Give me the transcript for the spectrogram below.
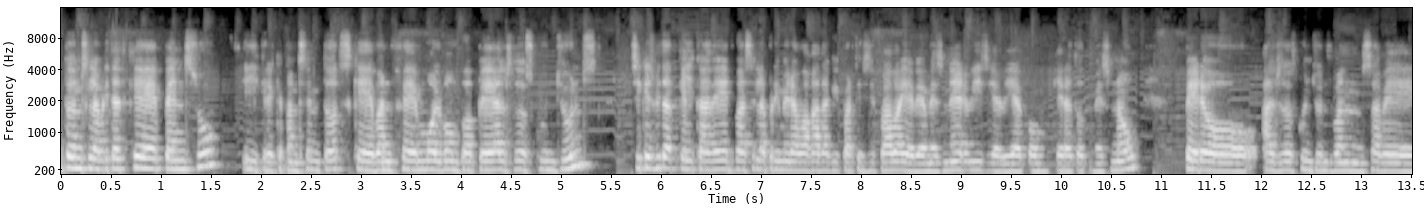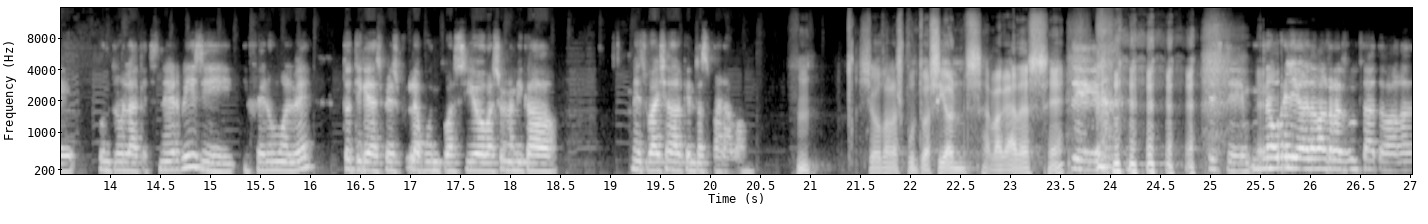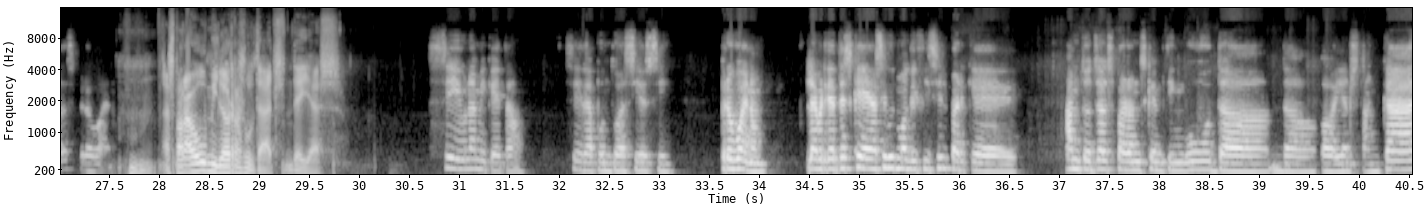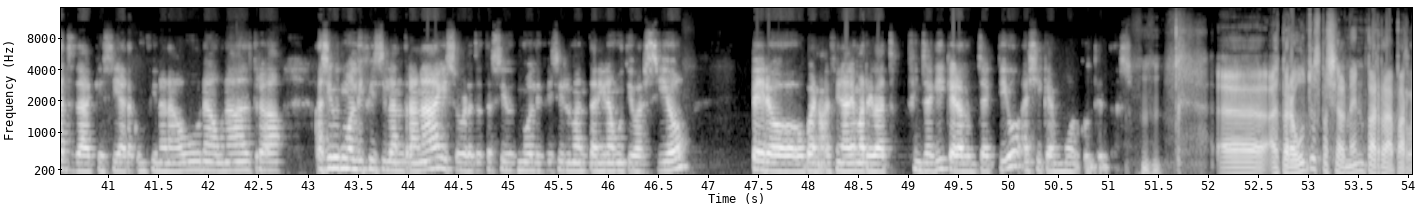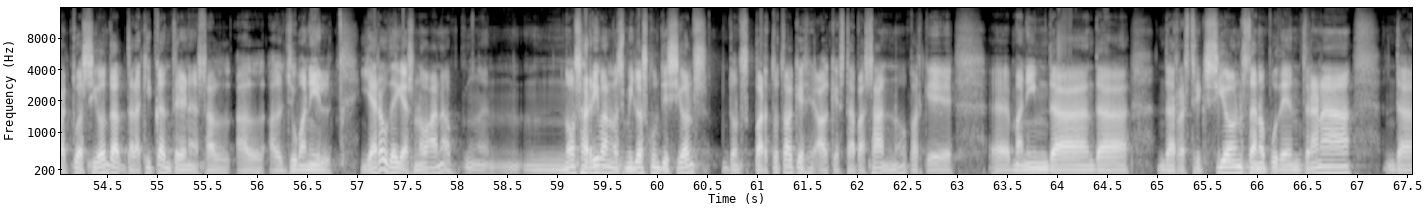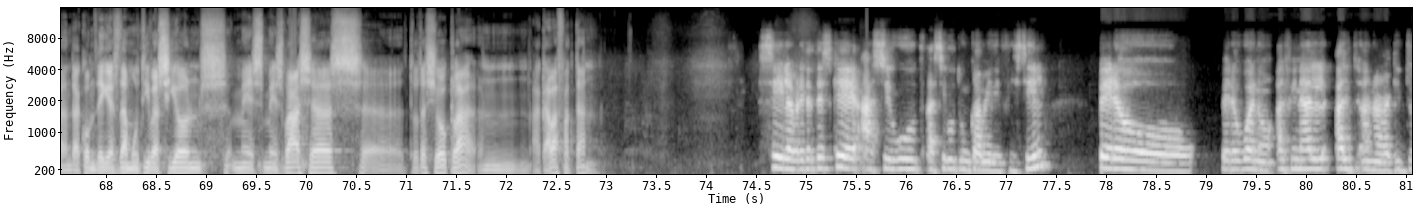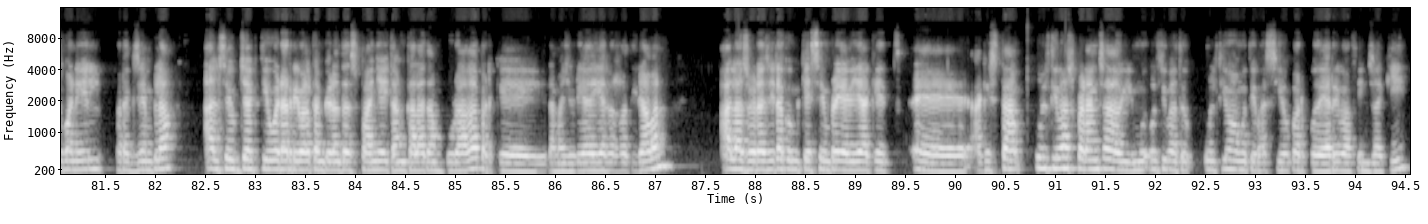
Doncs la veritat que penso i crec que pensem tots que van fer molt bon paper els dos conjunts. Sí que és veritat que el cadet va ser la primera vegada que hi participava, hi havia més nervis, hi havia com que era tot més nou, però els dos conjunts van saber controlar aquests nervis i, i fer-ho molt bé, tot i que després la puntuació va ser una mica més baixa del que ens esperàvem. Mm. Això de les puntuacions, a vegades, eh? Sí, sí, sí. No ho he lligat amb el resultat a vegades, però bueno. Mm. Esperàveu millors resultats, deies. Sí, una miqueta. Sí, de puntuació sí. Però bueno, la veritat és que ha sigut molt difícil perquè amb tots els parons que hem tingut de, de pavellons tancats, de que si ara confinen a una, a una altra, ha sigut molt difícil entrenar i sobretot ha sigut molt difícil mantenir la motivació però bueno, al final hem arribat fins aquí, que era l'objectiu, així que molt contentes. Uh -huh. uh, et pregunto especialment per, per l'actuació de, de l'equip que entrenes, el, el, el juvenil. I ara ho deies, no, Anna? No s'arriben les millors condicions doncs, per tot el que, el que està passant, no? perquè eh, venim de, de, de restriccions, de no poder entrenar, de, de com deies, de motivacions més, més baixes, eh, tot això, clar, acaba afectant. Sí, la veritat és que ha sigut, ha sigut un canvi difícil, però, però bueno, al final el, en l'equip juvenil, per exemple, el seu objectiu era arribar al Campionat d'Espanya i tancar la temporada perquè la majoria d'elles es retiraven. Aleshores era com que sempre hi havia aquest, eh, aquesta última esperança i última, última motivació per poder arribar fins aquí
